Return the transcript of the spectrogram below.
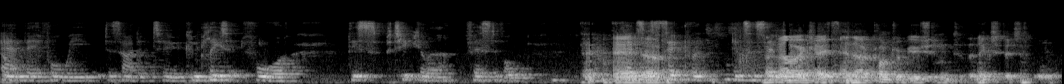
And therefore we decided to complete it for this particular festival. And, It's a uh, separate, it's a separate. no, okay, and our contribution to the next festival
